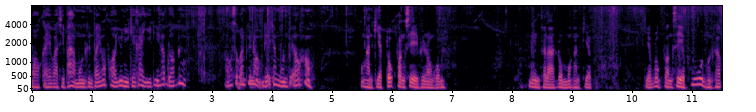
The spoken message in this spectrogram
บอกไก่ว่าสิผ้ามุนขึ้นไปมาพออยู่นี่ใกล้ๆอีกนี่ครับดอกหนึงเอาสักวันพี่น้องเดี๋ยวจะมุนไปเอาเฮาบังหันเกียบตกฟังเซ่พี่น้องผมมืนฉลาดลมบังหันเกียบเกียบลงฟังเซ่พูดหมดครับ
